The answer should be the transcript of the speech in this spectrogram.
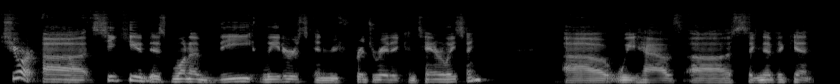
Sure. Uh, SeaCube is one of the leaders in refrigerated container leasing. Uh, we have uh, significant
